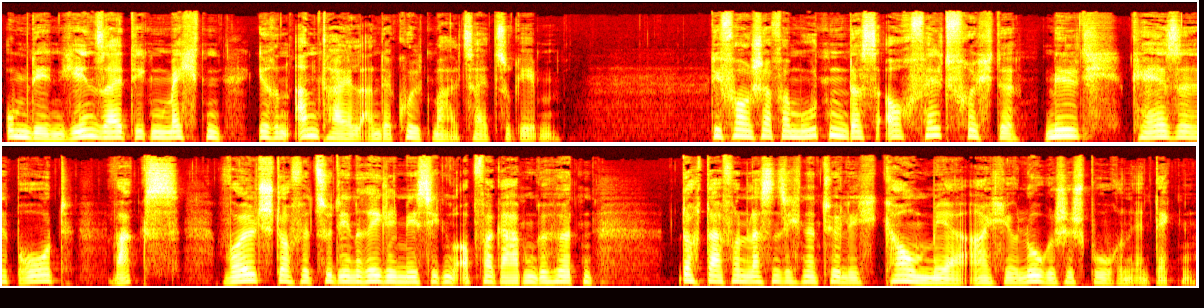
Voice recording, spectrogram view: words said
um den jenseitigen Mächten ihren Anteil an der Kultmahlzeit zu geben. Die Forscher vermuten, dass auch Feldfrüchte, Milch, Käse, Brot, Wachs, Wollstoffe zu den regelmäßigen Opfergaben gehörten, doch davon lassen sich natürlich kaum mehr archäologische Spuren entdecken.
